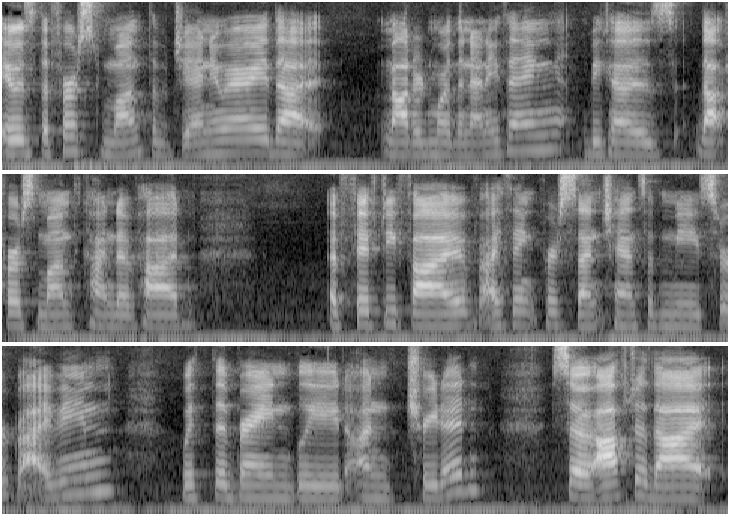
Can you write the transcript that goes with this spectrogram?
it was the first month of January that mattered more than anything because that first month kind of had a 55, I think, percent chance of me surviving with the brain bleed untreated. So after that,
